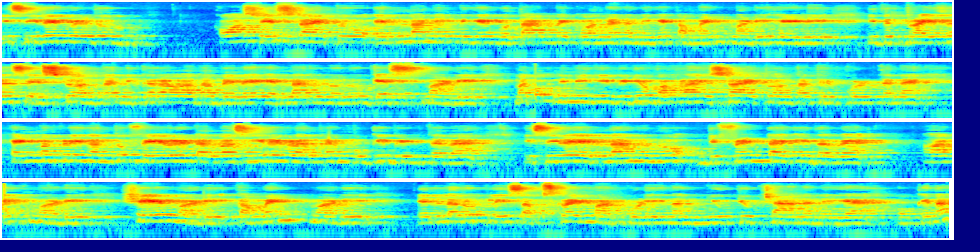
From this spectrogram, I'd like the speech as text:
ಈ ಸೀರೆಗಳದ್ದು ಕಾಸ್ಟ್ ಎಷ್ಟಾಯಿತು ಎಲ್ಲ ನಿಮಗೆ ಗೊತ್ತಾಗಬೇಕು ಅಂದರೆ ನನಗೆ ಕಮೆಂಟ್ ಮಾಡಿ ಹೇಳಿ. ಇದ್ರ ಪ್ರೈಸಸ್ ಎಷ್ಟು ಅಂತ ನಿಖರವಾದ ಬೆಲೆ ಎಲ್ಲರೂ ಗೆಸ್ ಮಾಡಿ. ಮತ್ತು ನಿಮಗೆ ಈ ವಿಡಿಯೋ ಬಹಳ ಇಷ್ಟ ಆಯಿತು ಅಂತ ತಿಳ್ಕೊಳ್ತೇನೆ. ಹೆಣ್ಮಕ್ಳಿಗಂತೂ ಫೇವ್ರೇಟ್ ಅಲ್ವಾ? ಸೀರೆಗಳಂದರೆ ಮುಗಿ ಬೀಳ್ತವೆ. ಈ ಸೀರೆ ಎಲ್ಲನೂ ಡಿಫ್ರೆಂಟಾಗಿ ಇದ್ದಾವೆ ಹಾಗೆ ಲೈಕ್ ಮಾಡಿ ಶೇರ್ ಮಾಡಿ ಕಮೆಂಟ್ ಮಾಡಿ, ಎಲ್ಲರೂ ಪ್ಲೀಸ್ ಸಬ್ಸ್ಕ್ರೈಬ್ ಮಾಡ್ಕೊಳ್ಳಿ ನನ್ನ ಯೂಟ್ಯೂಬ್ ಚಾನಲಿಗೆ ಓಕೆನಾ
